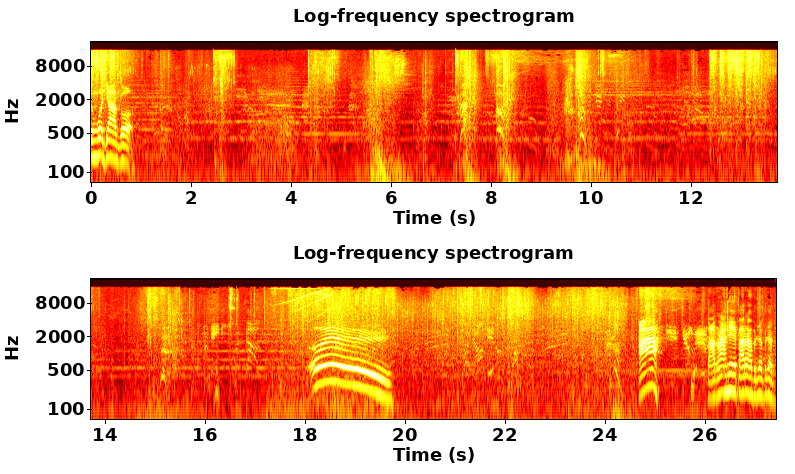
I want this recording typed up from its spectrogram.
ต้องว่ายากก็ Parah nih, parah bener-bener.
